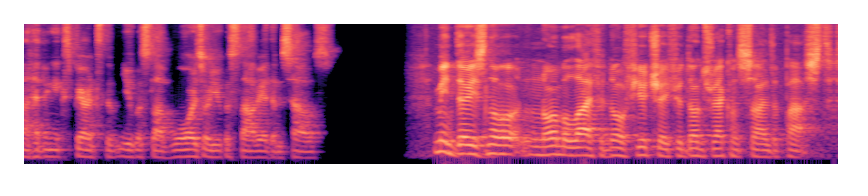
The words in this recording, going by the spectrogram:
not having experienced the Yugoslav wars or Yugoslavia themselves. I mean, there is no normal life and no future if you don't reconcile the past.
